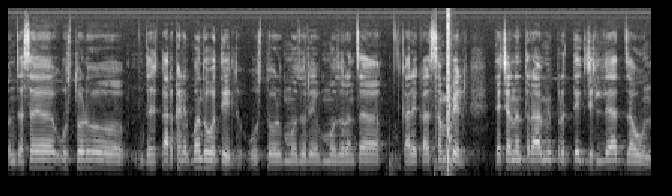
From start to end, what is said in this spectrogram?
पण जसं ऊसतोड जसे कारखाने बंद होतील ऊसतोड मजुरी मजुरांचा कार्यकाळ संपेल त्याच्यानंतर आम्ही प्रत्येक जिल्ह्यात जाऊन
